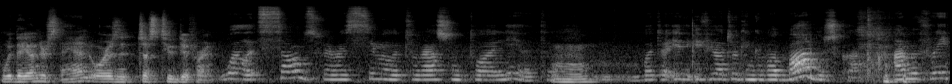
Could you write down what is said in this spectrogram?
would they understand, or is it just too different? Well, it sounds very similar to Russian toilet. But uh, if, if you are talking about babushka, I'm afraid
